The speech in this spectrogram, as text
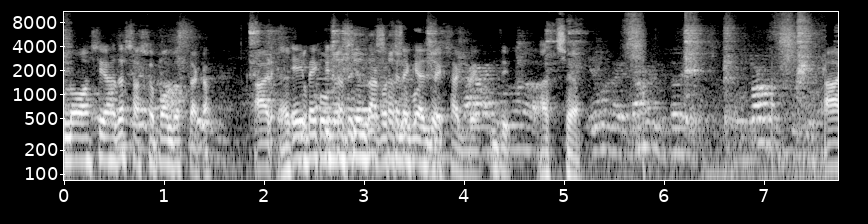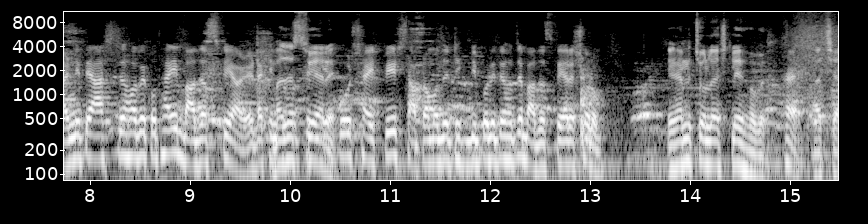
উনআশি হাজার সাতশো পঞ্চাশ টাকা। আর এই ব্যাগটির সাথে কিন্তু হাজার আকর্ষণীয় ক্যাশব্যাক থাকবে। জি। আচ্ছা। আর নিতে আসতে হবে কোথায়? বাজাজ ফেয়ার এটা কিন্তু বাজাজ ফেয়ারে। ফোর সাইড ফিট আপনার মধ্যে ঠিক বিপরীতে হচ্ছে বাজাজ ফেয়ারের শোরুম এখানে চলে আসলেই হবে। হ্যাঁ। আচ্ছা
